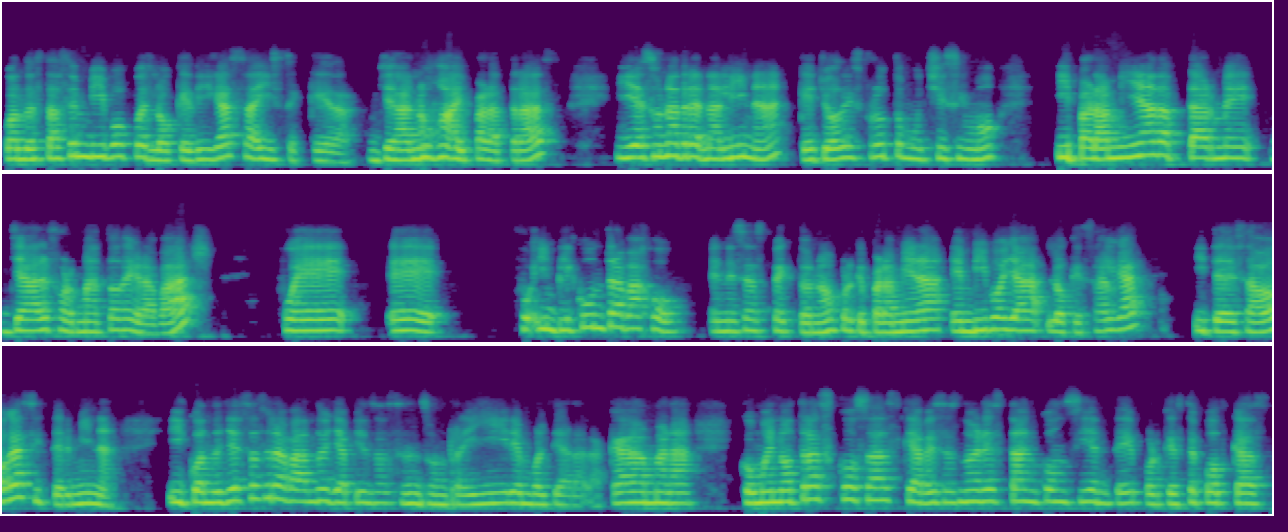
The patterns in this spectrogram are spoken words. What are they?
cuando estás en vivo, pues lo que digas ahí se queda, ya no hay para atrás. Y es una adrenalina que yo disfruto muchísimo y para mí adaptarme ya al formato de grabar fue, eh, implicó un trabajo en ese aspecto, ¿no? Porque para mí era en vivo ya lo que salga y te desahogas y termina. Y cuando ya estás grabando ya piensas en sonreír, en voltear a la cámara, como en otras cosas que a veces no eres tan consciente, porque este podcast,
